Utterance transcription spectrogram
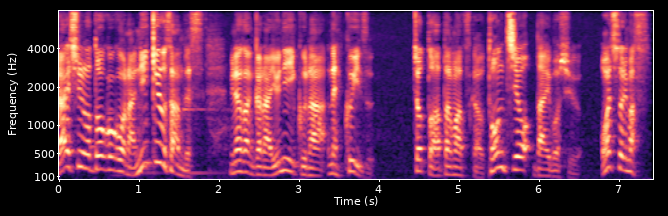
来週の投稿コーナー2級さんです。皆さんからユニークなねクイズちょっと頭使うトンチを大募集。お待ちしております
